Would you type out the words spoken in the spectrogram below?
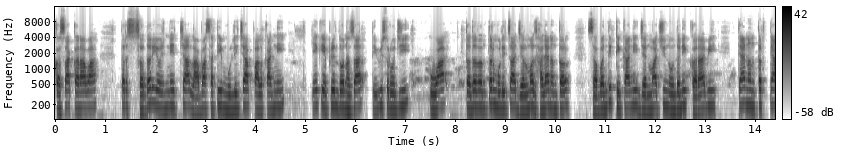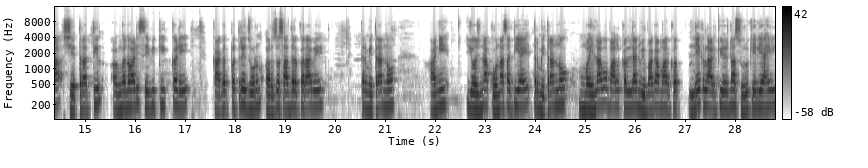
कसा करावा? तर सदर योजनेच्या लाभासाठी मुलीच्या पालकांनी एक एप्रिल दोन हजार तेवीस रोजी वा तदनंतर मुलीचा जन्म झाल्यानंतर संबंधित ठिकाणी जन्माची नोंदणी करावी. त्यानंतर त्या क्षेत्रातील अंगणवाडी सेविकेकडे कागदपत्रे जोडून अर्ज सादर करावे. तर मित्रांनो आणि योजना कोणासाठी आहे? तर मित्रांनो महिला व बालकल्याण विभागामार्फत लेख लाडकी योजना सुरू केली आहे.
